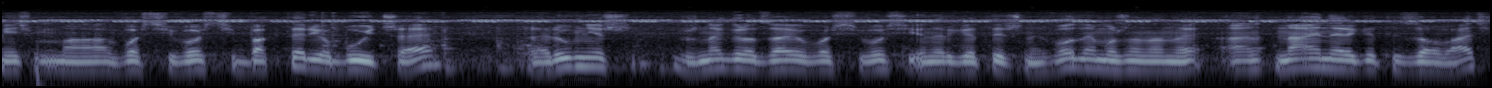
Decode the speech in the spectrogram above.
Miedź ma właściwości bakteriobójcze, ale również różnego rodzaju właściwości energetyczne. Wodę można naenergetyzować.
